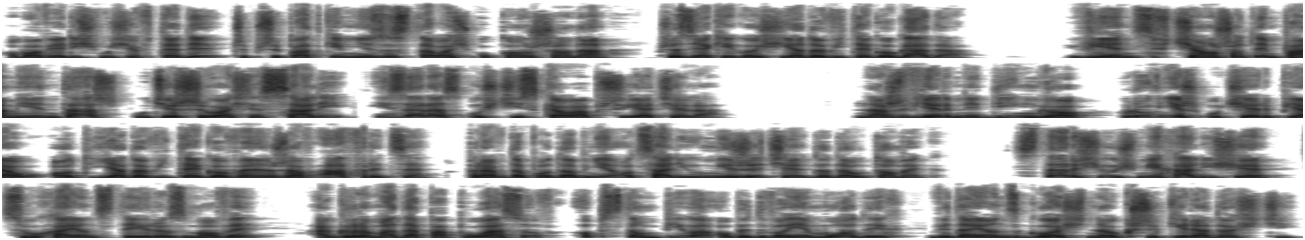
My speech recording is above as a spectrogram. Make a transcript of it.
Obawialiśmy się wtedy, czy przypadkiem nie zostałaś ukąszona przez jakiegoś jadowitego gada. Więc wciąż o tym pamiętasz? Ucieszyła się Sali i zaraz uściskała przyjaciela. Nasz wierny Dingo również ucierpiał od jadowitego węża w Afryce. Prawdopodobnie ocalił mi życie, dodał Tomek. Starsi uśmiechali się, słuchając tej rozmowy, a gromada papułasów obstąpiła obydwoje młodych, wydając głośne okrzyki radości.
